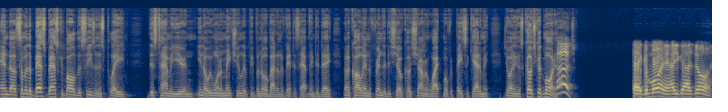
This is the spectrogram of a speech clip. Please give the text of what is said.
And uh, some of the best basketball of the season is played this time of year. And, you know, we want to make sure let people know about an event that's happening today. I'm going to call in a friend of the show, Coach Sharman White over at Pace Academy, joining us. Coach, good morning. Coach. Hey, good morning. How you guys doing?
